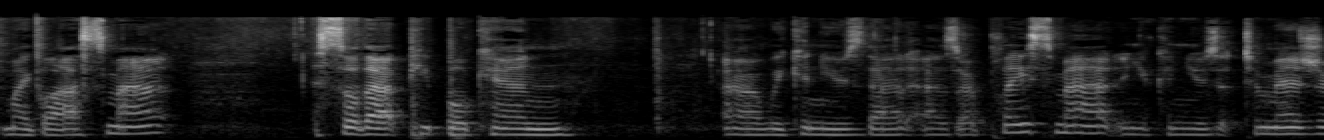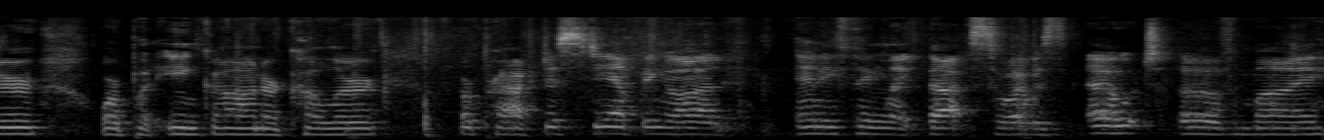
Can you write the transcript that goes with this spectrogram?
my glass mat so that people can uh, we can use that as our placemat and you can use it to measure or put ink on or color or practice stamping on anything like that. So I was out of my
